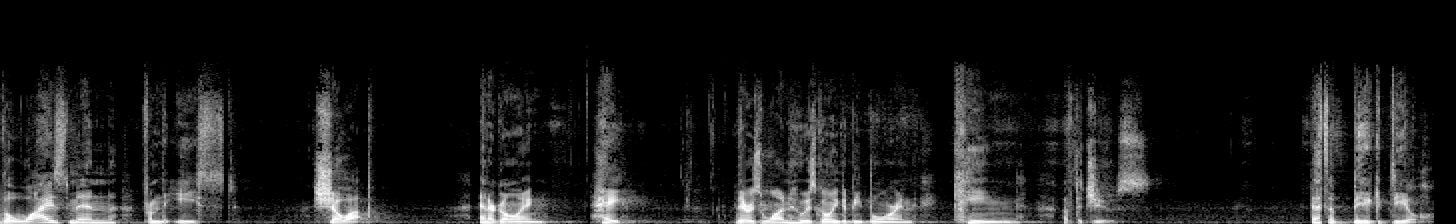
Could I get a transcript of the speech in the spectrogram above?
the wise men from the east, show up and are going, hey, there's one who is going to be born king of the Jews. That's a big deal.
